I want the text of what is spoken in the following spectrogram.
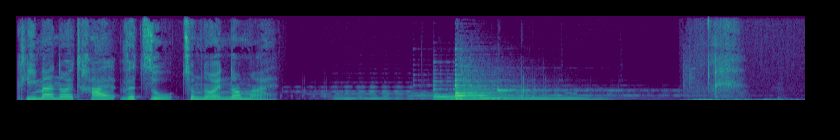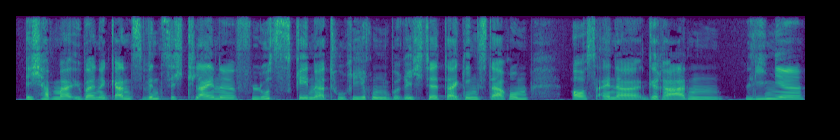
Klimaneutral wird so zum neuen Normal. Ich habe mal über eine ganz winzig kleine Flussrenaturierung berichtet. Da ging es darum, aus einer geraden Linie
